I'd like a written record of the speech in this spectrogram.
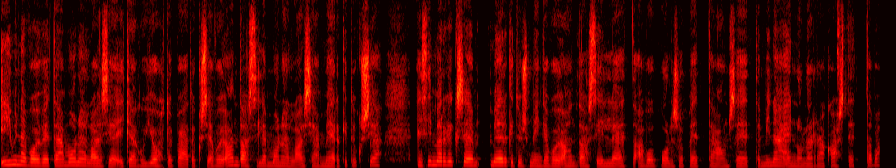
ihminen voi vetää monenlaisia ikään kuin johtopäätöksiä, voi antaa sille monenlaisia merkityksiä. Esimerkiksi se merkitys, minkä voi antaa sille, että avopuoliso pettää, on se, että minä en ole rakastettava.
